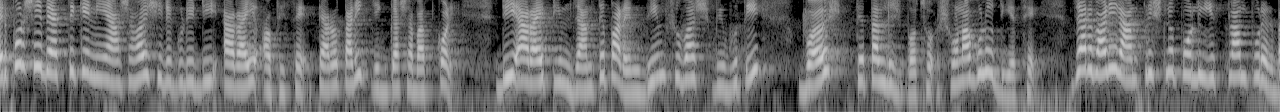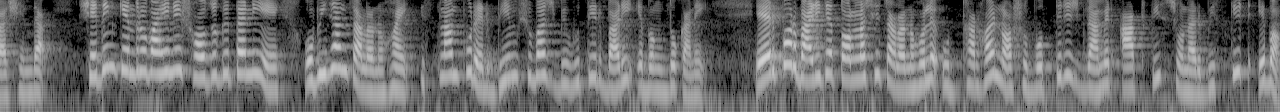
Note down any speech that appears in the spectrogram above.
এরপর সেই ব্যক্তিকে নিয়ে আসা হয় শিলিগুড়ি ডিআরআই অফিসে। তেরো তারিখ জিজ্ঞাসাবাদ করে। ডিআরআই টিম জানতে পারেন, ভীম সুভাষ বিভূতি বয়স তেতাল্লিশ বছর, সোনাগুলো দিয়েছে, যার বাড়ি রামকৃষ্ণপল্লী ইসলামপুরের বাসিন্দা। সেদিন কেন্দ্র বাহিনীর সহযোগিতা নিয়ে অভিযান চালানো হয় ইসলামপুরের ভীম সুভাষ বিভূতির বাড়ি এবং দোকানে। এরপর বাড়িতে তল্লাশি চালানো হলে উদ্ধার হয় নশো গ্রামের আট পিস সোনার বিস্কিট এবং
